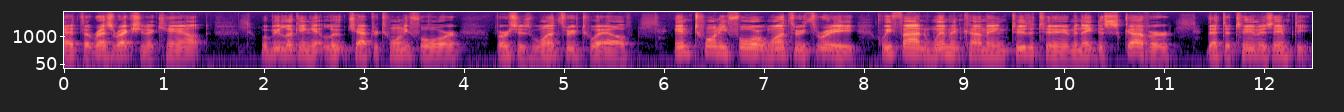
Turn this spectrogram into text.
at the resurrection account. We'll be looking at Luke chapter 24, verses 1 through 12. In 24, 1 through 3, we find women coming to the tomb and they discover that the tomb is empty.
